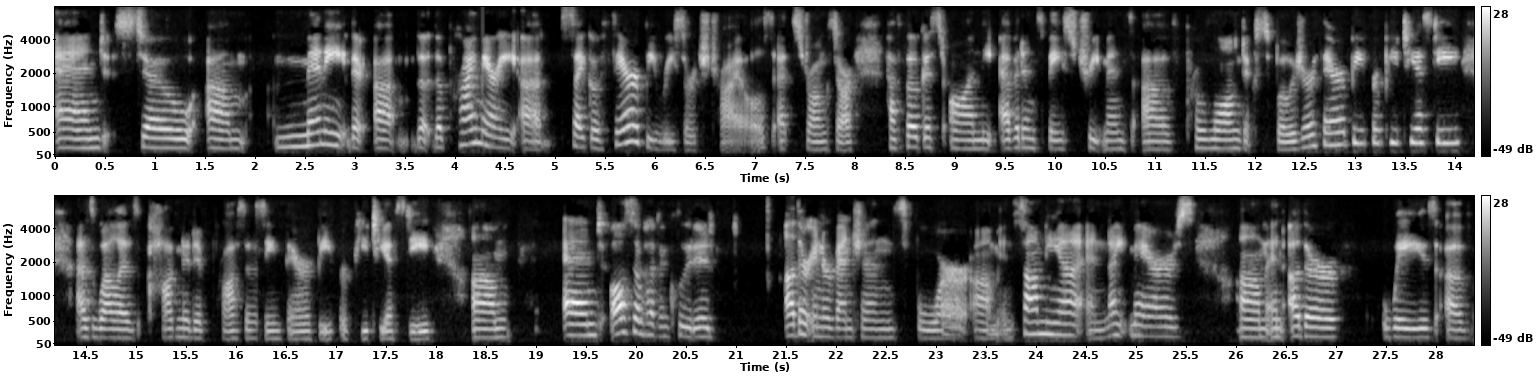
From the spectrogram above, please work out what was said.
And so, um, many the, the, the primary uh, psychotherapy research trials at StrongStar have focused on the evidence-based treatments of prolonged exposure therapy for PTSD, as well as cognitive processing therapy for PTSD, um, and also have included other interventions for um, insomnia and nightmares, um, and other ways of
